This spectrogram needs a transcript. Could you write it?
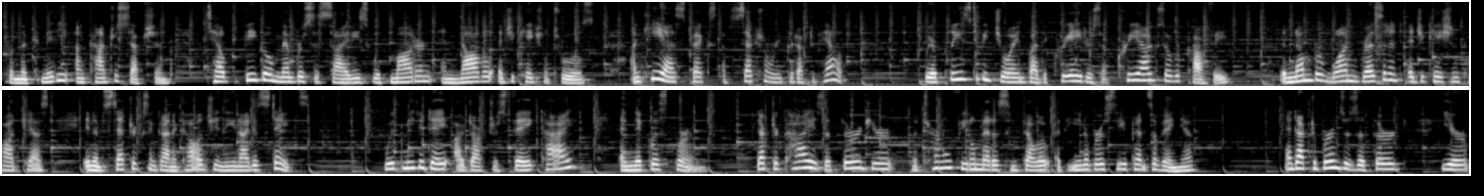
from the Committee on Contraception to help FIGO member societies with modern and novel educational tools on key aspects of sexual and reproductive health. We are pleased to be joined by the creators of Creogs Over Coffee, the number one resident education podcast in obstetrics and gynecology in the United States. With me today are Drs. Faye Kai and Nicholas Burns. Dr. Kai is a third year maternal fetal medicine fellow at the University of Pennsylvania, and Dr. Burns is a third year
